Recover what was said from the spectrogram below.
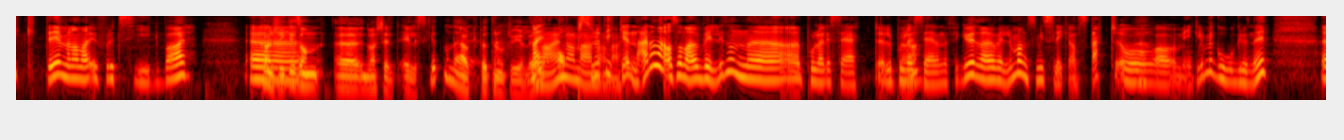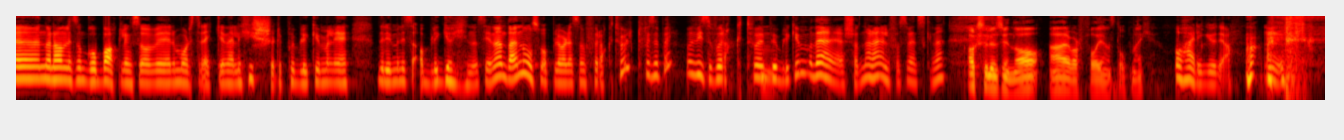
dyktig, men han er uforutsigbar. Kanskje Eh, ikke sånn uh, universelt elsket, men det er jo ikke Petter Northug heller. Nei, Nei, nei, absolutt nei, nei. ikke. Nei, nei, nei. Altså, han er jo veldig sånn uh, polarisert, eller polariserende figur. Det er jo veldig mange som misliker han sterkt, og, og egentlig med gode grunner. Uh, når han liksom går baklengs over målstreken, eller hysjer til publikum, eller driver med disse ablegøyene sine. Det er noen som opplever det som foraktfullt, f.eks. For å vise forakt for Mm. publikum. Og det jeg skjønner det, eller for svenskene. Aksel Lund Svindal er i hvert fall Jens Stoltenberg. Å, herregud, ja. Mm.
